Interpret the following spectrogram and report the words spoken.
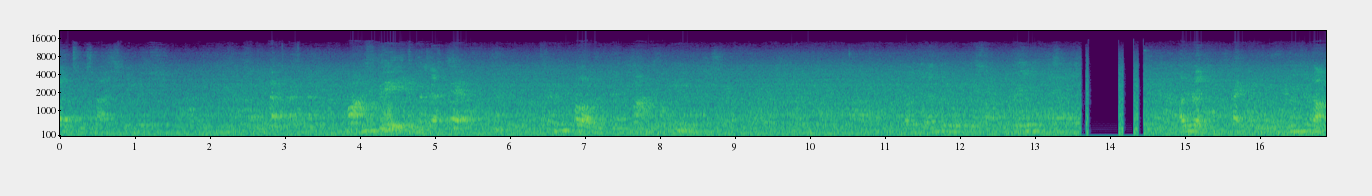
Exercise. Mom, speed. Forward. Go to the end of the ring and- Are you ready? Ready. Leave it up.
